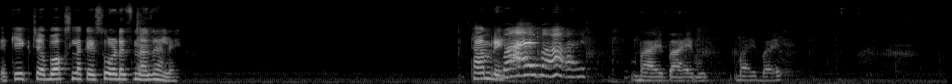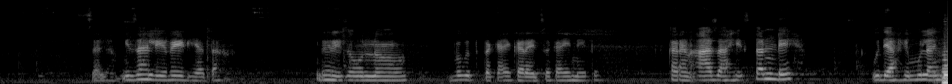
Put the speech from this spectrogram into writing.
त्या केकच्या बॉक्सला काही सोडच ना झालाय. थांब रे. Bye bye. Bye bye bye bye. चला मी झाली रेडी आता. घरी जाऊन बघू आता काय करायचं काय नाही ते. कारण आज आहे संडे उद्या आहे मुलांची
